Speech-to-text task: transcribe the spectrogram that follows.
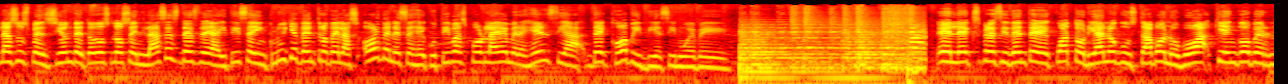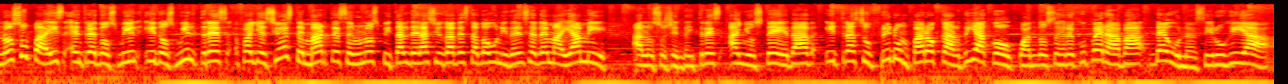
La suspensión de todos los enlaces desde Haití se incluye dentro de las órdenes ejecutivas por la emergencia de COVID-19. El expresidente ecuatoriano Gustavo Novoa, quien gobernó su país entre 2000 y 2003, falleció este martes en un hospital de la ciudad estadounidense de Miami a los 83 años de edad y tras sufrir un paro cardíaco cuando se recuperaba de una cirugía.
